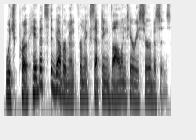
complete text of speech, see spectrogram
which prohibits the government from accepting voluntary services.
